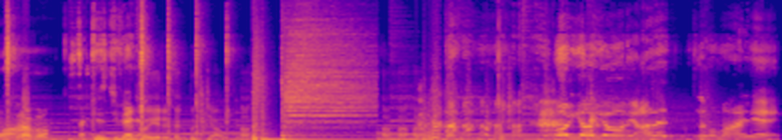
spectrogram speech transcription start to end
Wow. Brawo. Takie zdziwienie. Tylko Irytek by chciał. Oj, oj, oj, ale normalnie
